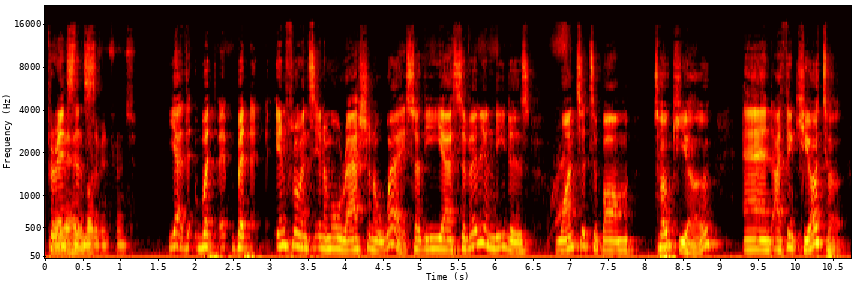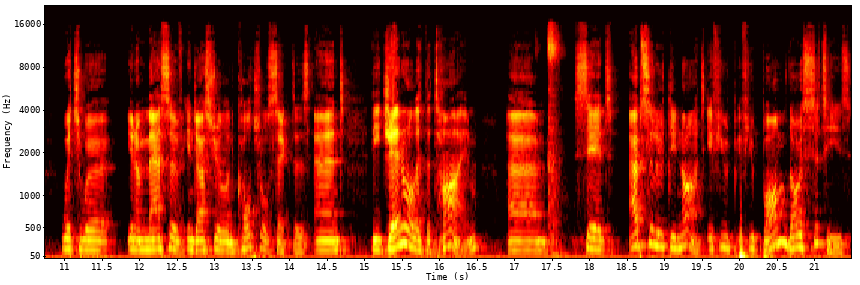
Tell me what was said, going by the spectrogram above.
For Yeah, instance, yeah, but but influence in a more rational way. So the uh, civilian leaders wanted to bomb Tokyo and I think Kyoto, which were you know massive industrial and cultural sectors. And the general at the time um, said, absolutely not. If you if you bomb those cities,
